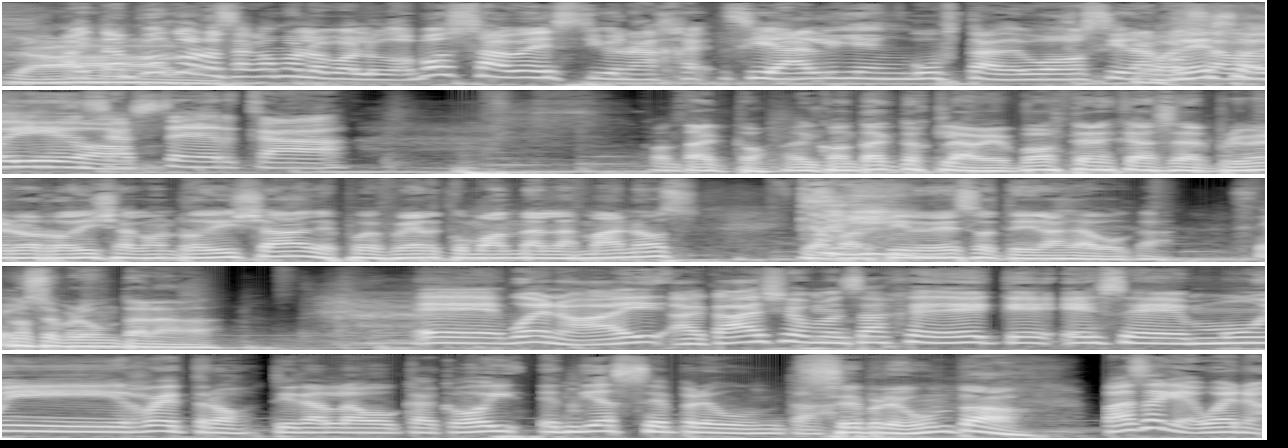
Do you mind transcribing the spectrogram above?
Claro. Ay, tampoco nos hagamos lo boludo. Vos sabés si una si alguien gusta de vos, si la Por cosa eso va bien, digo. se acerca. Contacto. El contacto es clave. Vos tenés que hacer primero rodilla con rodilla, después ver cómo andan las manos y a partir de eso te dirás la boca. Sí. No se pregunta nada. Eh, bueno, ahí, acá llega un mensaje de que es eh, muy retro tirar la boca, que hoy en día se pregunta. ¿Se pregunta? Pasa que, bueno,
